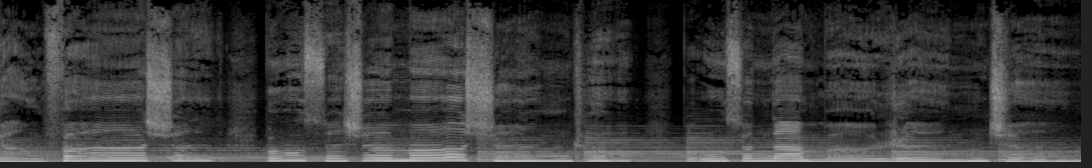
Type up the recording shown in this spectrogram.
样发生。不算什么深刻，不算那么认真。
